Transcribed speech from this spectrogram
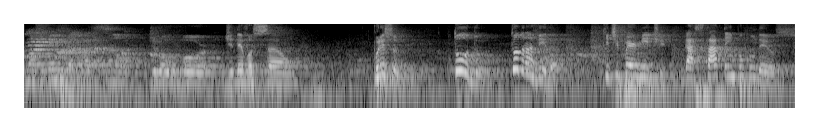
o nosso tempo de adoração, de louvor, de devoção. Por isso, tudo, tudo na vida que te permite gastar tempo com Deus,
